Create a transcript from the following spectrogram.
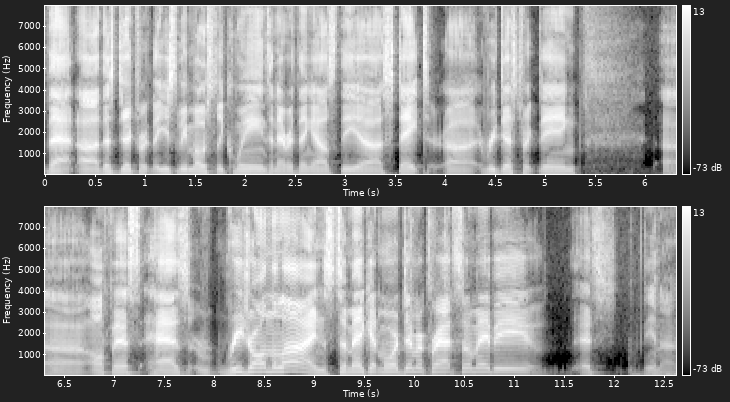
That uh, this district that used to be mostly Queens and everything else, the uh, state uh, redistricting uh, office has redrawn the lines to make it more Democrat. So maybe it's you know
